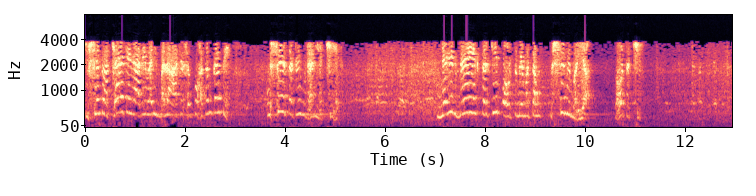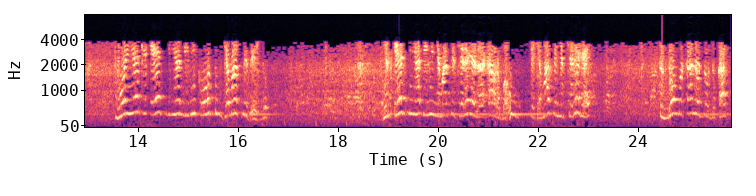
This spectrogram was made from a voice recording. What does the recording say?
اس سے تو اچھا ہے کہ آنے والی بلا آ کے سب کو ختم کر دیں اس سے تکلیف اٹھانی اچھی ہے۔ لیکن میں ایک ترکیب اور تمہیں بتاؤں، اس سے بھی بڑھیا، بہت اچھی۔ وہ یہ کہ ایک میاں بیوی کو تم جماعت میں بھیج دو۔ جب ایک میاں بیوی جماعت میں چلے گئے، لڑکا اور بہو کے جماعت میں جب چلے گئے، تو دو مکان اور دو دکان،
